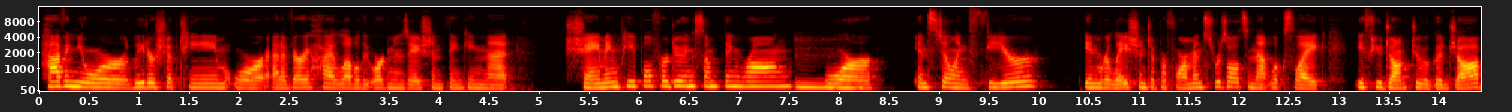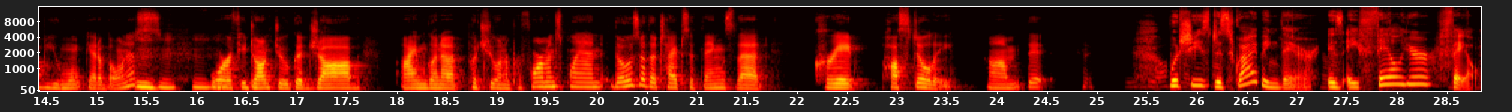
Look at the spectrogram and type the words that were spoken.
Having your leadership team or at a very high level, the organization thinking that shaming people for doing something wrong mm. or instilling fear in relation to performance results. And that looks like if you don't do a good job, you won't get a bonus. Mm-hmm, mm-hmm. Or if you don't do a good job, I'm going to put you on a performance plan. Those are the types of things that create hostility. Um, that, what she's describing there is a failure fail,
